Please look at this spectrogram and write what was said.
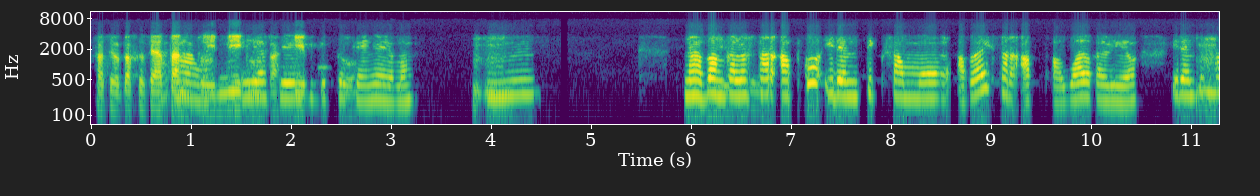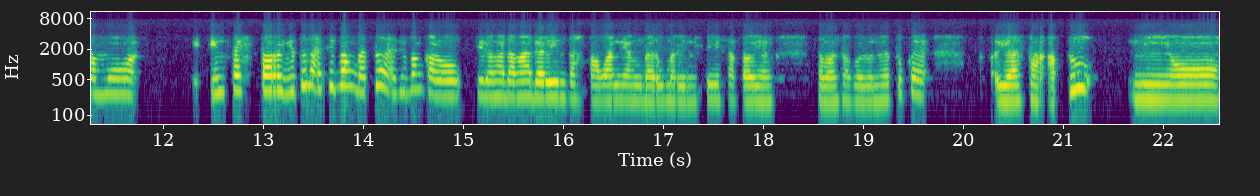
fasilitas kesehatan Ah, klinik iya rumah sih, sakit gitu gitu. kayaknya ya bang. Mm-mm. Hmm. Nah bang, kalau Gitu. startup kok identik sama apa ya startup awal kali ya? Identik Hmm. sama investor gitu nak sih bang? Betul nggak sih bang kalau tidak ada dari entah kawan yang baru merintis atau yang sama sebelumnya tuh kayak ya startup tuh neo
